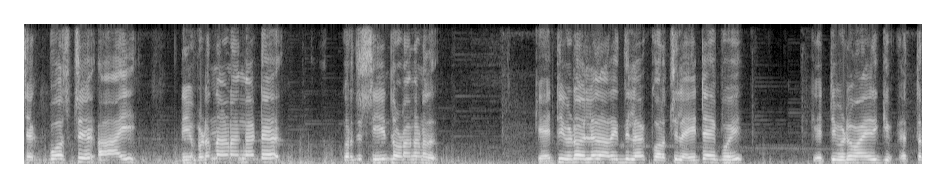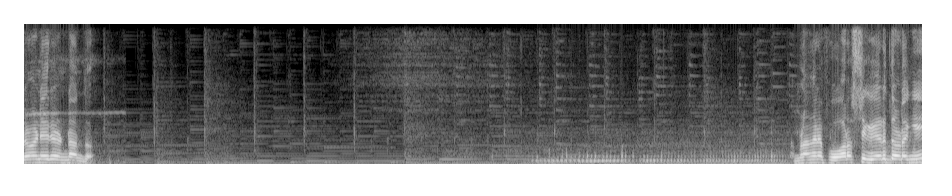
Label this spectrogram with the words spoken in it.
ചെക്ക് പോസ്റ്റ് ആയി. ഇനി ഇവിടെ നിന്നാണ് അങ്ങോട്ട് കുറച്ച് സീൻ തുടങ്ങണത്. കയറ്റി വിടോ ഇല്ലെന്ന് അറിയത്തില്ല. കുറച്ച് ലേറ്റ് ആയി പോയി. കയറ്റി വിടുമായിരിക്കും. എത്ര മണി വരെ ഉണ്ടോ നമ്മളങ്ങനെ ഫോറസ്റ്റ് കയറി തുടങ്ങി.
